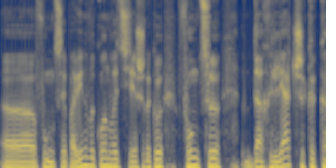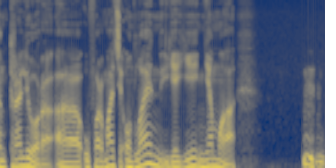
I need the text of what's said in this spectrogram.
функцыі павінен выконваць яшчэ такую функцыю даглядчыка кантралёра а у фармаце онлайн яе няма. Mm -hmm.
